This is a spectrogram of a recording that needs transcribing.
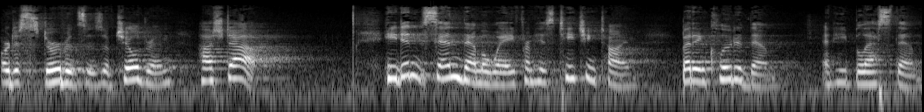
or disturbances of children hushed up. He didn't send them away from his teaching time, but included them, and he blessed them.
